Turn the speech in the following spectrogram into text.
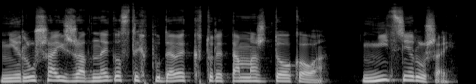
nie ruszaj żadnego z tych pudełek, które tam masz dookoła. Nic nie ruszaj.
